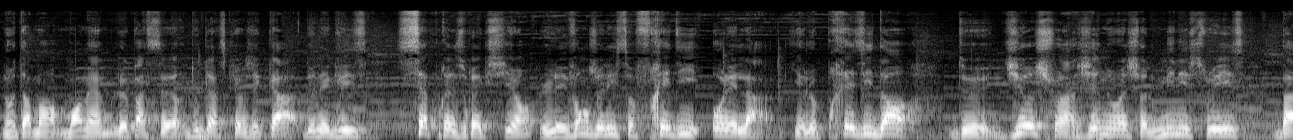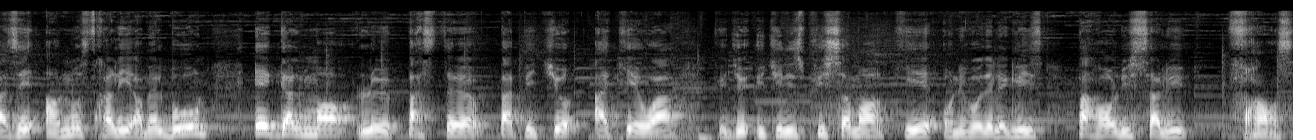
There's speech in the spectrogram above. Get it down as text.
notamment moi-même, le pasteur Douglas Kionjeka de l'église CEP Résurrection, l'évangéliste Freddy Olela, qui est le président de Joshua Generation Ministries basé en Australie, à Melbourne, également le pasteur Papitio Akewa, que Dieu utilise puissamment, qui est au niveau de l'église Parole du Salut France.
